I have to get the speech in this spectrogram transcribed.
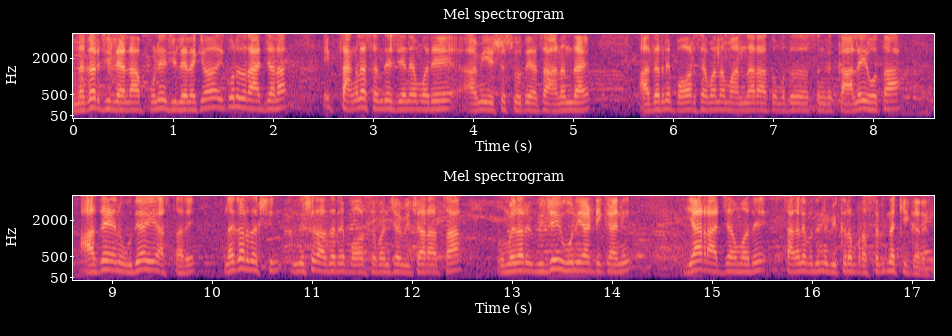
नगर जिल्ह्याला पुणे जिल्ह्याला किंवा एकूणच राज्याला एक चांगला संदेश देण्यामध्ये आम्ही यशस्वी होतो याचा आनंद आहे. आदरणीय पवारसाहेबांना मानणारा तो मतदारसंघ कालही होता आजही आणि उद्याही असणार. आहे नगर दक्षिण निश्चित आदरणीय पवारसाहेबांच्या विचाराचा उमेदवार विजयी होऊन या ठिकाणी या राज्यामध्ये चांगल्या पद्धतीने विक्रम प्रस्थापित नक्की करेल.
